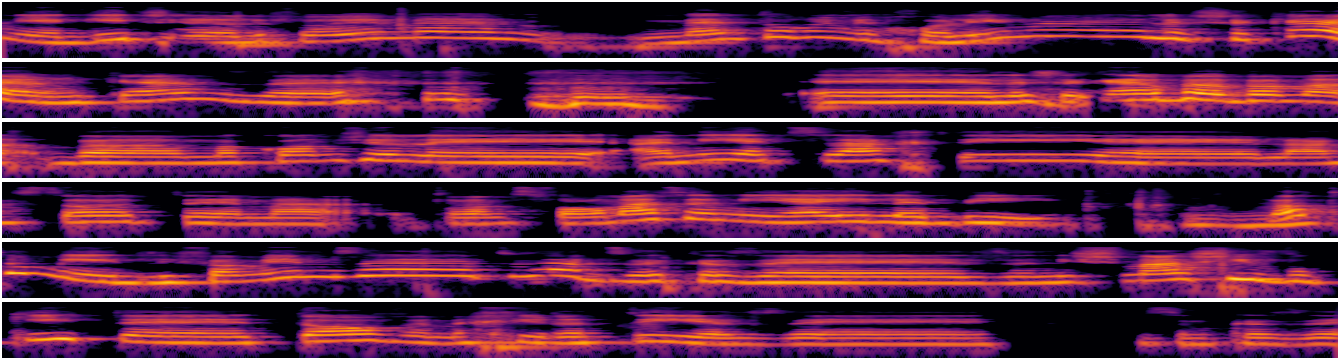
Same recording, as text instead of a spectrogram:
אני אגיד שלפעמים אה, מנטורים יכולים אה, לשקר, כן? זה... לשקר במקום של אני הצלחתי לעשות טרנספורמציה מ-A ל-B. Mm-hmm. לא תמיד, לפעמים זה, את יודעת, זה כזה, זה נשמע שיווקית טוב ומכירתי, אז, אז הם כזה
